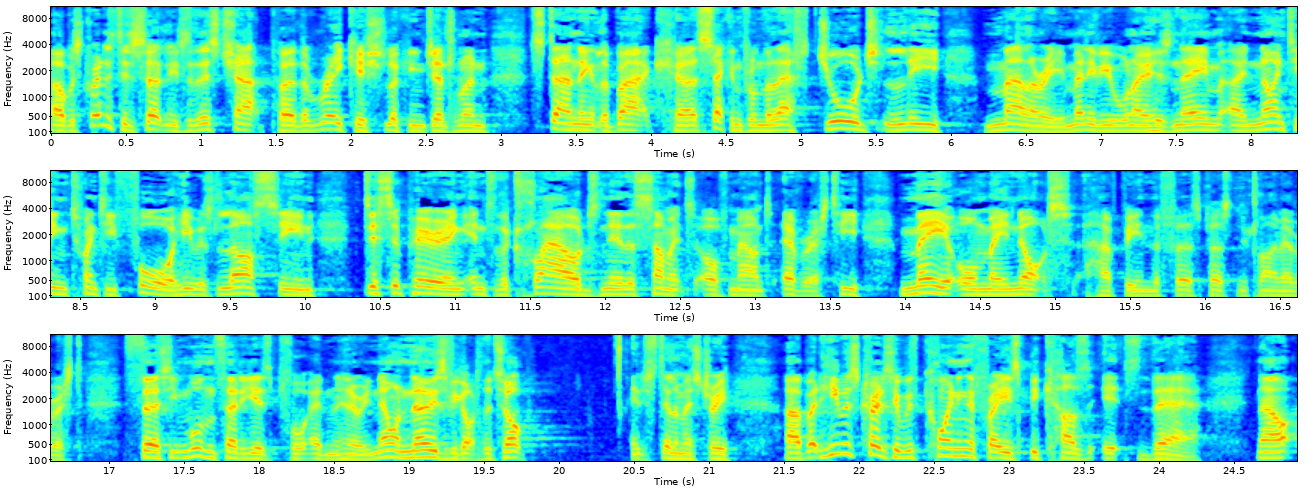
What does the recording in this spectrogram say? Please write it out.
uh, was credited certainly to this chap, uh, the rakish looking gentleman standing at the back, uh, second from the left, George Leigh Mallory. Many of you will know his name. Uh, in 1924, he was last seen disappearing into the clouds near the summit of Mount Everest. He may or may not have been the first person to climb Everest 30, more than 30 years before Edmund Hillary. No one knows if he got to the top. It's still a mystery. Uh, but he was credited with coining the phrase because it's there. Now,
